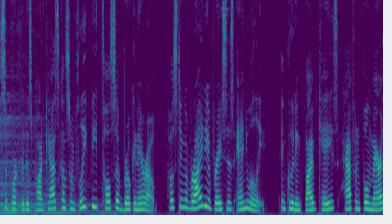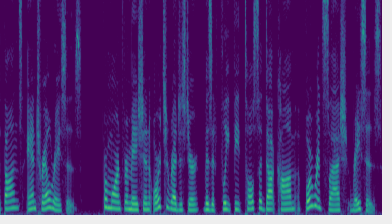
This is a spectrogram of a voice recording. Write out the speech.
Support for this podcast comes from Fleet Feet Tulsa Broken Arrow hosting a variety of races annually, including 5Ks, half and full marathons, and trail races. For more information or to register, visit fleetfeettulsa.com forward slash races.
